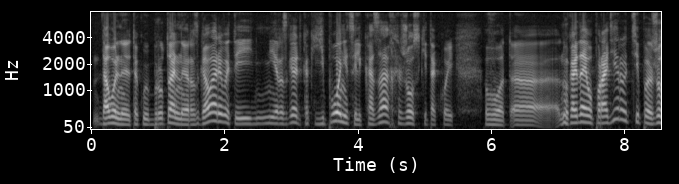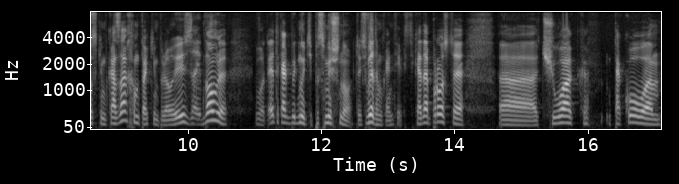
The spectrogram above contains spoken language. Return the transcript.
довольно такой брутальный разговаривает и не разговаривает как японец или казах жесткий такой, вот. Э, ну, когда его пародируют, типа, жестким казахом таким, прям, эй, заебал, вот, это как бы, ну, типа, смешно, то есть в этом контексте. Когда просто чувак такого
